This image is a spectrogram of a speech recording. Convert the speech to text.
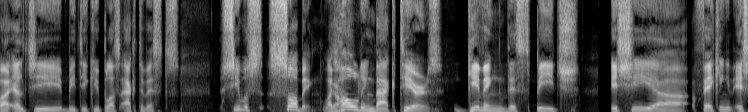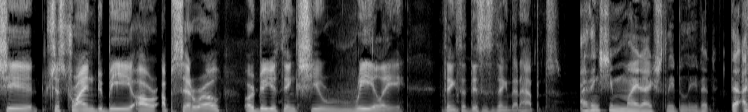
by LGBTQ plus activists. She was sobbing, like Yes. holding back tears, giving this speech. Is she uh, faking it? Is she just trying to be our upsetero? Or do you think she really thinks that this is the thing that happens? I think she might actually believe it. That I,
